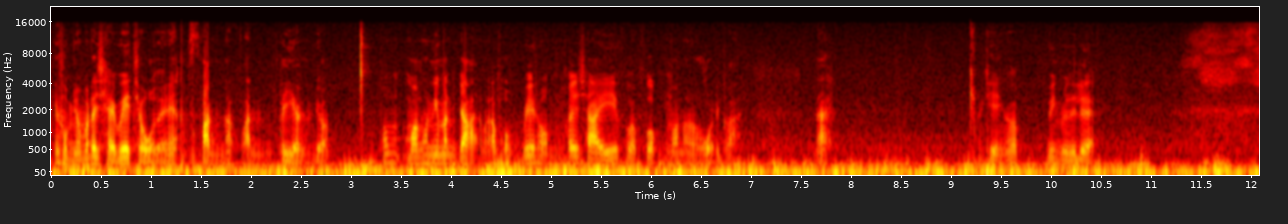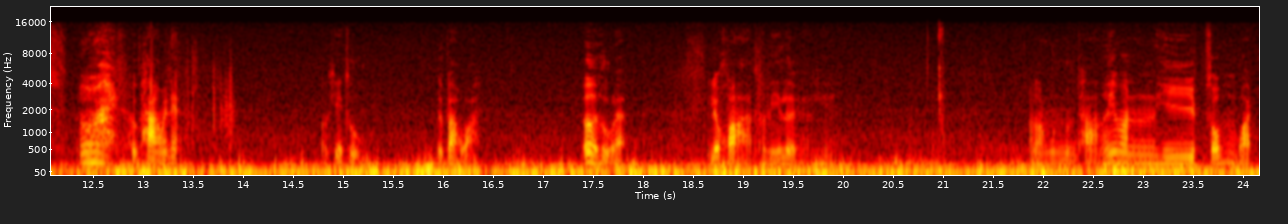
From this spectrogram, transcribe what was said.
นี่ผมยังไม่ได้ใช้เวทโชว์เลยเนี่ยฟันนะฟันเตียงเดียวเพราะมอนพวกนี้มันกากนะครับผมเวทผมค่อยใช้พวกพวกมอนโหดดีกว่านะโอเคก็วิ่งไปเรื่อยๆเอ้ยถูกทางไหมเนี่ยโอเคถูกหรือเปล่าวะเออถูกแล้ว เลี้ยวขวาเท่านี้เลยโอเคกำลังมุนมุนๆทางเฮ้ยมันหีบสมบัติ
